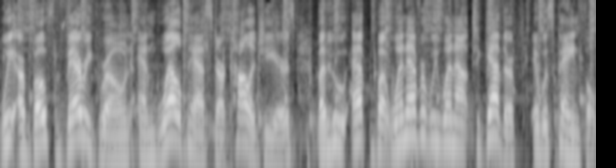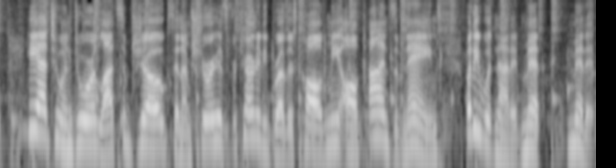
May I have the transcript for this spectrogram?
We are both very grown and well past our college years, but who but whenever we went out together, it was painful. He had to endure lots of jokes, and I'm sure his fraternity brothers called me all kinds of names, but he would not admit admit it.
